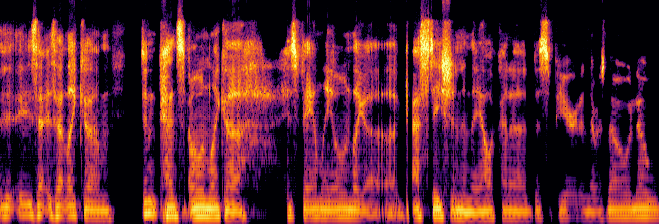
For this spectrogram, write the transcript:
Is that is that like um? Didn't Pence own like a his family owned like a, a gas station and they all kind of disappeared and there was no no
